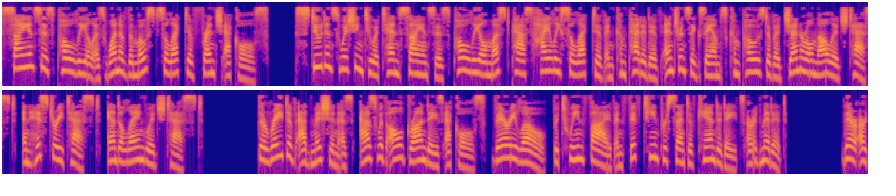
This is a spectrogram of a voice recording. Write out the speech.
Sciences Po Lille is one of the most selective French écoles. Students wishing to attend Sciences Po Lille must pass highly selective and competitive entrance exams composed of a general knowledge test, an history test, and a language test. The rate of admission is, as with all Grandes écoles, very low, between 5 and 15% of candidates are admitted. There are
